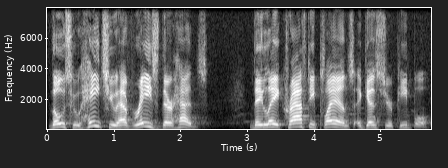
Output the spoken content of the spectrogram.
Those who hate you have raised their heads. They lay crafty plans against your people.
